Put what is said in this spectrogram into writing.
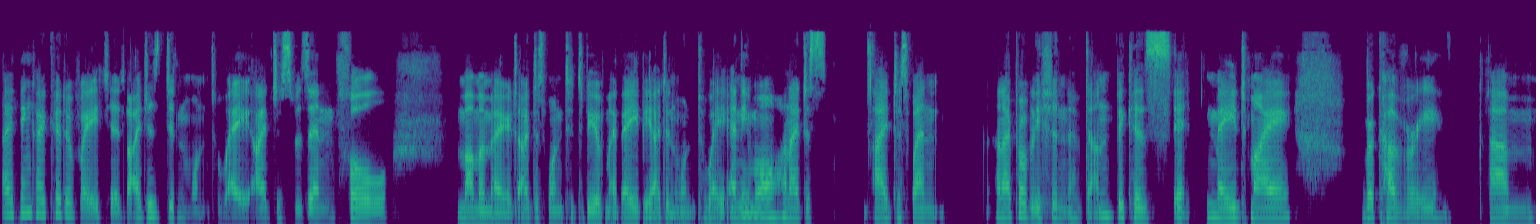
I think I could have waited, but I just didn't want to wait. I just was in full mama mode. I just wanted to be with my baby. I didn't want to wait anymore. And I just, I just went and I probably shouldn't have done because it made my recovery um,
